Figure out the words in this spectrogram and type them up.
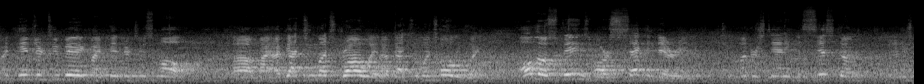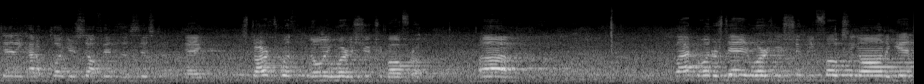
My pins are too big, my pins are too small. Uh, my, I've got too much draw weight, I've got too much holding weight. All those things are secondary to understanding the system and understanding how to plug yourself into the system, okay? Starts with knowing where to shoot your bow from. Um, lack of understanding where you should be focusing on, again,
